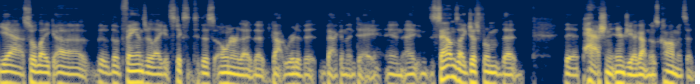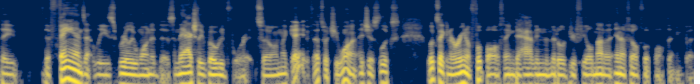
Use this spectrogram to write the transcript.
Yeah, so like uh the the fans are like it sticks it to this owner that that got rid of it back in the day, and I, it sounds like just from the the passion and energy I got in those comments that they the fans at least really wanted this and they actually voted for it. So I'm like, hey, if that's what you want, it just looks looks like an arena football thing to have in the middle of your field, not an NFL football thing. But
